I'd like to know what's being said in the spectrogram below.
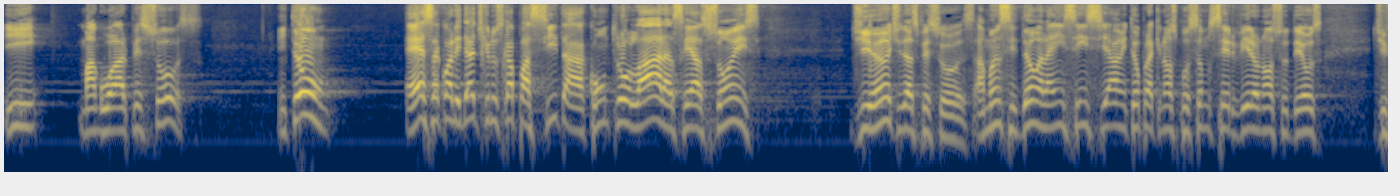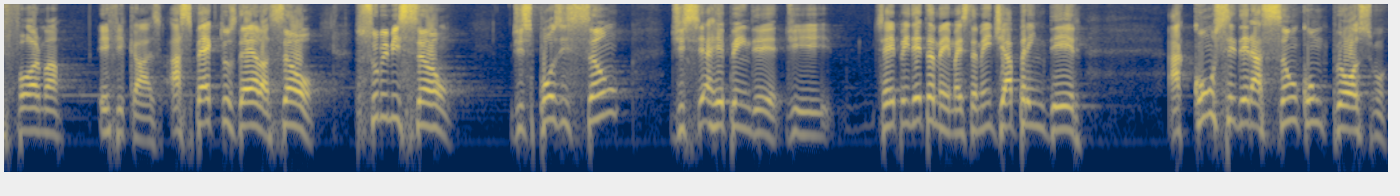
e magoar pessoas. Então, é essa qualidade que nos capacita a controlar as reações diante das pessoas. A mansidão ela é essencial então para que nós possamos servir ao nosso Deus de forma eficaz. Aspectos dela são submissão, disposição de se arrepender, de se arrepender também, mas também de aprender a consideração com o próximo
